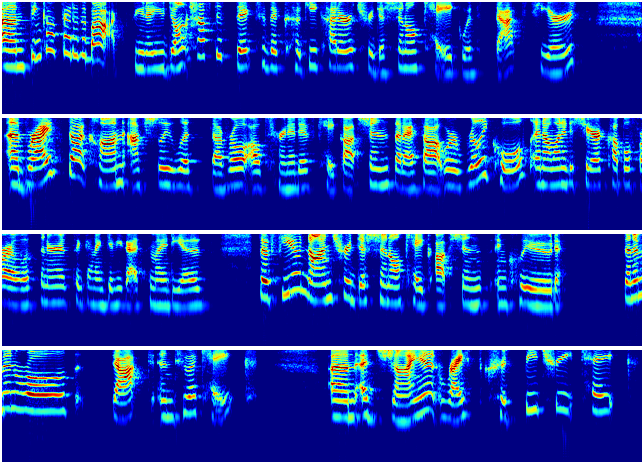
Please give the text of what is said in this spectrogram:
um, think outside of the box. You know, you don't have to stick to the cookie cutter traditional cake with stacked tiers. Uh, brides.com actually lists several alternative cake options that I thought were really cool. And I wanted to share a couple for our listeners to kind of give you guys some ideas. So a few non-traditional cake options include cinnamon rolls stacked into a cake, um, a giant Rice Krispie treat cake,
